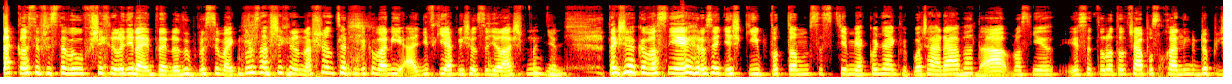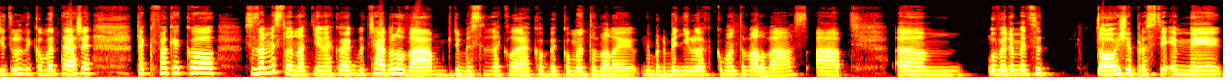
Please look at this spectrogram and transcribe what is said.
takhle si představuju všechny lidi na internetu, prostě mají kurz na všechno, na všechno certifikovaný a vždycky já píšu, co děláš špatně. Mm-hmm. Takže jako vlastně je hrozně těžký potom se s tím jako nějak vypořádávat mm-hmm. a vlastně jestli tohle to třeba poslouchá někdo píše tyhle ty komentáře, tak fakt jako se zamyslet nad tím, jako jak by třeba bylo vám, kdybyste takhle jakoby komentovali, nebo kdyby někdo tak komentoval vás a um, uvědomit si to, že prostě i my,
